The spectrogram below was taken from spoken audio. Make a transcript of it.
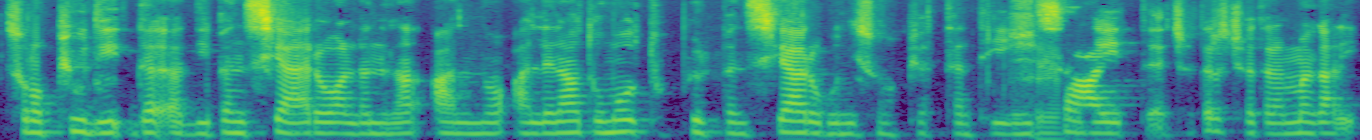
sono più di, de, di pensiero, hanno, hanno, allenato molto più il pensiero, quindi sono più attenti agli sì. insight, eccetera, eccetera, magari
